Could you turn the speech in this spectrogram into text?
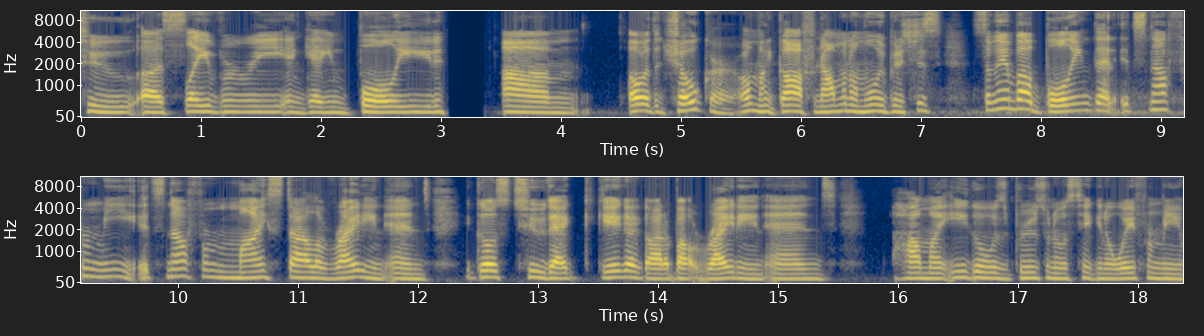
to uh slavery and getting bullied. Um oh, the Joker. Oh my God, phenomenal movie. But it's just something about bullying that it's not for me. It's not for my style of writing. And it goes to that gig I got about writing and how my ego was bruised when it was taken away from me.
